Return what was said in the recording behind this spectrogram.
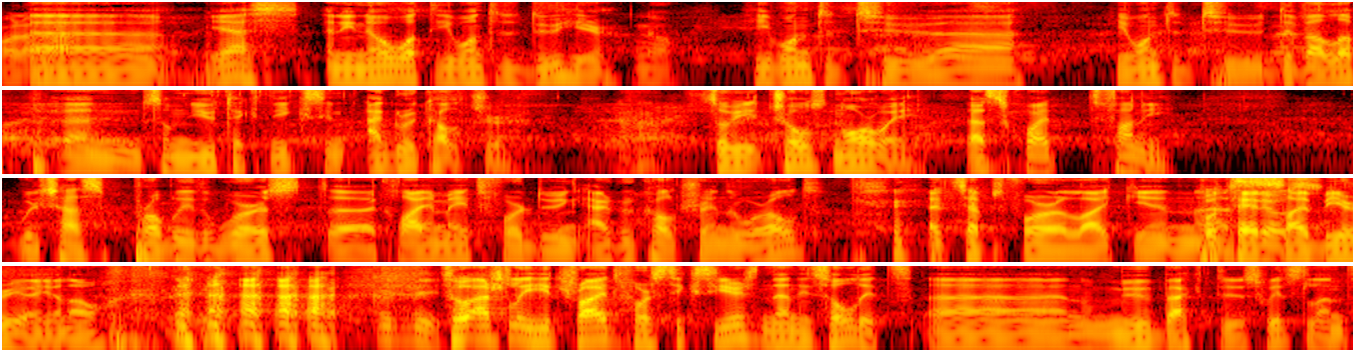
Oh. Uh, yes, and you know what he wanted to do here? no. He wanted to uh, he wanted to develop um, some new techniques in agriculture. Uh-huh. So he chose Norway. That's quite funny, which has probably the worst uh, climate for doing agriculture in the world, except for like in uh, Siberia, you know. Could be. So actually, he tried for six years and then he sold it uh, and moved back to Switzerland.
